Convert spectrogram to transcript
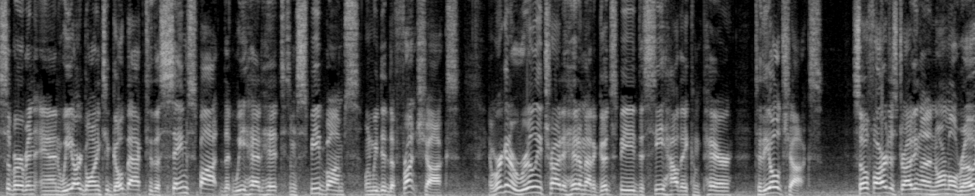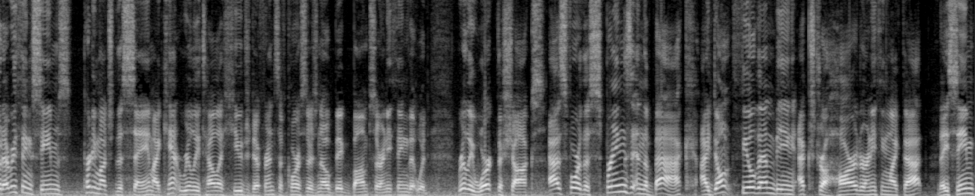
Suburban and we are going to go back to the same spot that we had hit some speed bumps when we did the front shocks and we're gonna really try to hit them at a good speed to see how they compare to the old shocks. So far, just driving on a normal road, everything seems pretty much the same. I can't really tell a huge difference. Of course, there's no big bumps or anything that would really work the shocks. As for the springs in the back, I don't feel them being extra hard or anything like that. They seem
